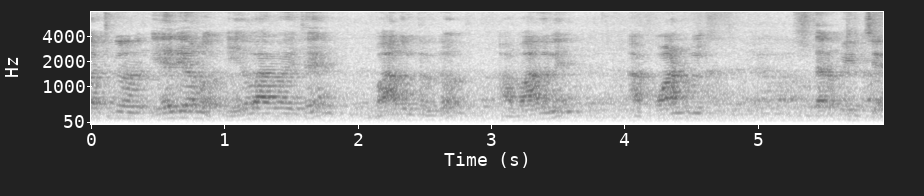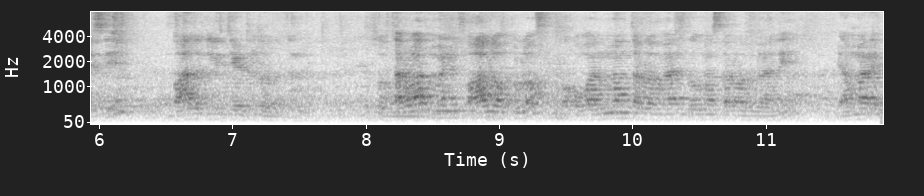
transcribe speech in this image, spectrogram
పర్టికులర్ ఏరియాలో ఏ భాగం అయితే బాధ ఉంటుందో ఆ బాధని ఆ క్వాంటమ్ థెరపీ ఇచ్చేసి బాధ రిలీజ్ చేయడం జరుగుతుంది. సో తర్వాత మళ్ళీ ఫాలో అప్లో ఒక వన్ మంత్ తర్వాత కానీ టూ మంత్స్ తర్వాత కానీ ఎంఆర్ఐ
